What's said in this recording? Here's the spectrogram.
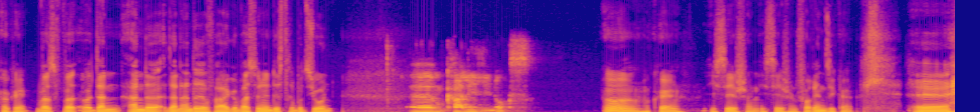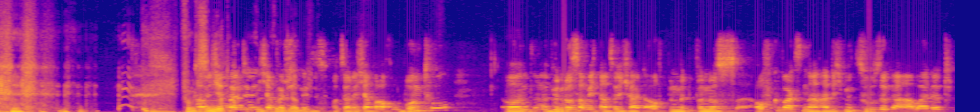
Okay. Was, was, dann, andere, dann andere Frage. Was für eine Distribution? Ähm, Kali Linux. Oh, okay. Ich sehe schon, ich sehe schon. Forensiker. Äh, funktioniert. Aber ich habe halt, hab verschiedene Distributionen. Ich habe auch Ubuntu und mhm. Windows habe ich natürlich halt auch. Bin mit Windows aufgewachsen, dann hatte ich mit SUSE gearbeitet.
